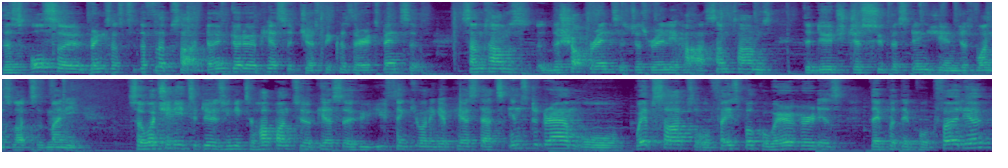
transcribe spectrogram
This also brings us to the flip side. Don't go to a piercer just because they're expensive. Sometimes the shop rent is just really high. Sometimes the dude's just super stingy and just wants lots of money. So what you need to do is you need to hop onto a piercer who you think you want to get pierced. That's Instagram or websites or Facebook or wherever it is they put their portfolio.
